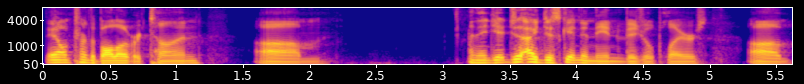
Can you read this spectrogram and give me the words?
they don't turn the ball over a ton. Um, and then just, I just getting in the individual players. Um,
